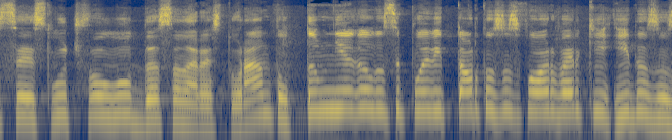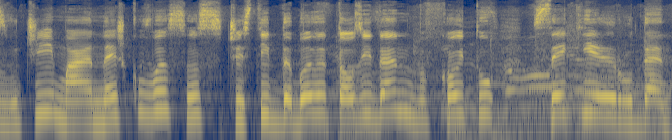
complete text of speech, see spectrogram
се е случвало да са на ресторант, от тъмния гъл да се появи торта с фойерверки и да зазвучи Майя Нешкова с честит да бъде този ден, в който всеки е роден.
